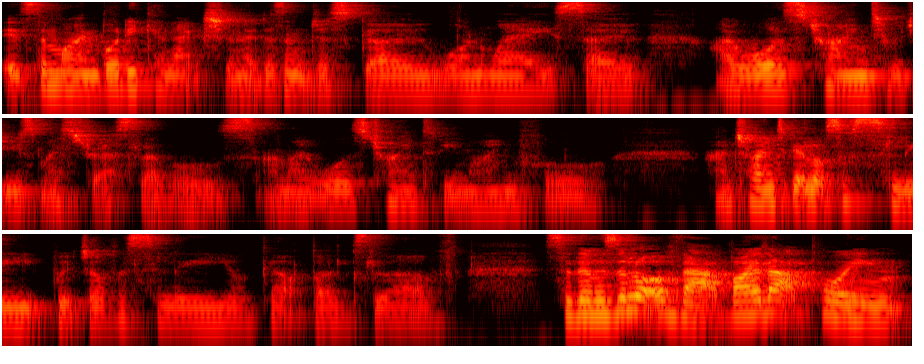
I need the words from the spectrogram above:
it's the mind body connection, it doesn't just go one way. So I was trying to reduce my stress levels and I was trying to be mindful and trying to get lots of sleep, which obviously your gut bugs love. So there was a lot of that. By that point,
